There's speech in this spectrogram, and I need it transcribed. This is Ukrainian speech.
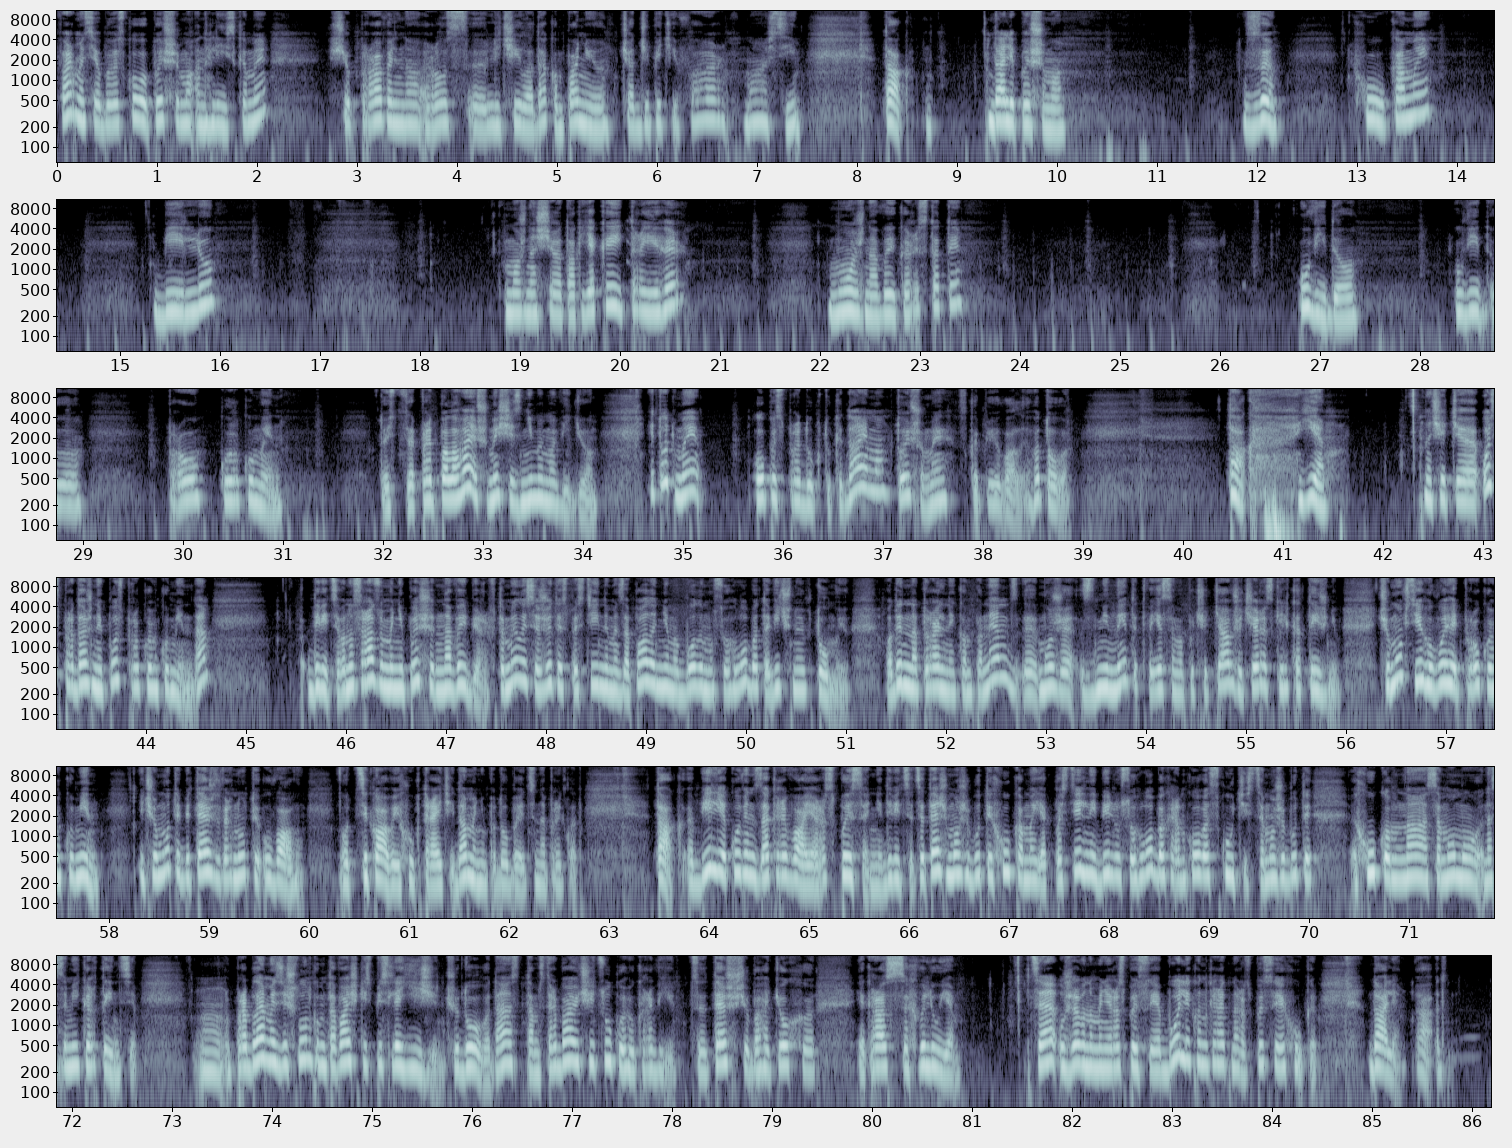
Фармасі обов'язково пишемо англійськими, щоб правильно розлічила да, компанію ChatGPT. Фармасі. Так, далі пишемо з хуками, біллю. Можна ще отак, який тригер можна використати у відео. У відео про куркумин. Тобто, це предполагає, що ми ще знімемо відео. І тут ми опис продукту кидаємо, той, що ми скопіювали. Готово. Так, є. Значить, е, ось продажний пост про куркумін. Да? Дивіться, воно сразу мені пише на вибір. Втомилися жити з постійними запаленнями, болем у суглоба та вічною втомою. Один натуральний компонент е, може змінити твоє самопочуття вже через кілька тижнів. Чому всі говорять про куркумін? І чому тобі теж звернути увагу? От цікавий хук третій, да, мені подобається, наприклад. Так, біль, яку він закриває, розписані. Дивіться, це теж може бути хуками, як постільний біль у суглобах, ранкова скутість. Це може бути хуком на самому на самій картинці. Проблеми зі шлунком та важкість після їжі. Чудово, да? там стрибаючий цукор у крові. Це теж, що багатьох е, якраз хвилює. Це вже воно мені розписує болі конкретно, розписує хуки. Далі.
